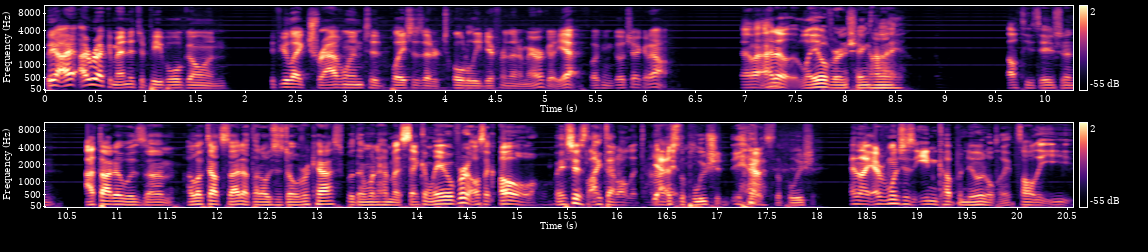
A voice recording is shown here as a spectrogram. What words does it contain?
But yeah, I, I recommend it to people going. If you're like traveling to places that are totally different than America, yeah, fucking go check it out. I had a layover in Shanghai, Southeast Asian. I thought it was um. I looked outside. I thought it was just overcast. But then when I had my second layover, I was like, oh, it's just like that all the time. Yeah, it's the pollution. Yeah. it's the pollution. and like everyone's just eating cup of noodles. Like that's all they eat.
